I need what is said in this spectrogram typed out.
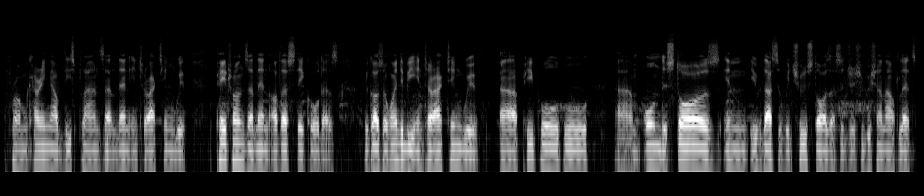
from carrying out these plans and then interacting with patrons and then other stakeholders? Because we're going to be interacting with uh, people who um, own the stores in if that's if we choose stores as a distribution outlet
